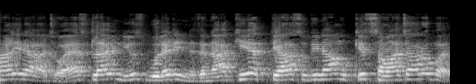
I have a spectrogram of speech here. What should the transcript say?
નિહાળી રહ્યા છો. એસ લાઈવ ન્યૂઝ બુલેટિન નજર નાખીએ. અત્યાર સુધીના મુખ્ય સમાચારો પર.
